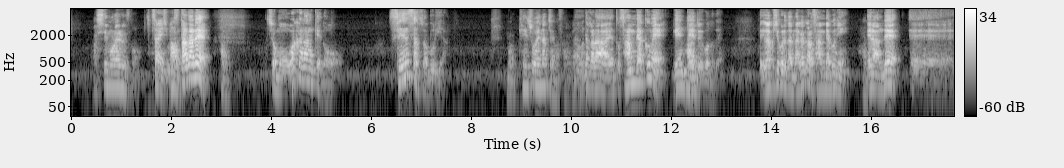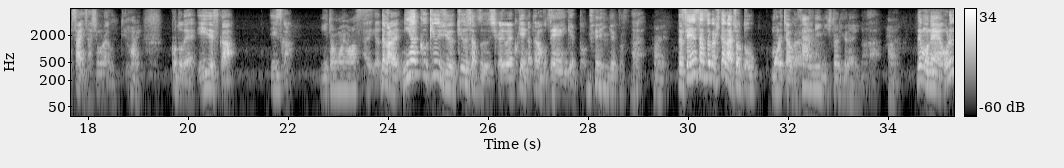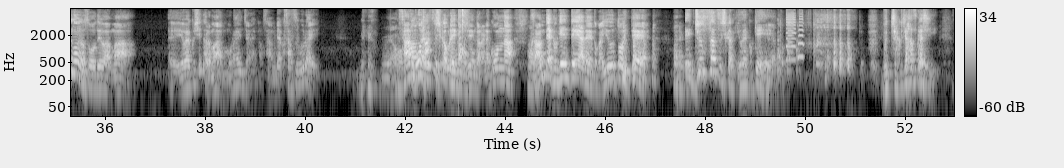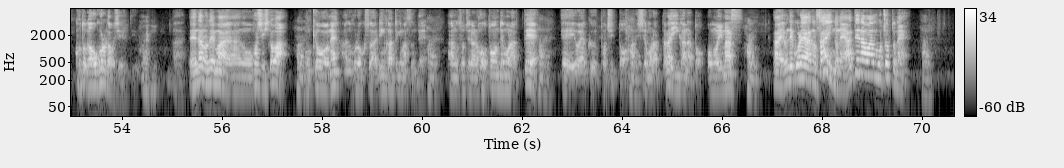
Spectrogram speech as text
あしてもらえるんですか？サインします。はい。ただね、はい。ちょ、もうわからんけど、1000冊は無理や。まあ検証になっちゃいますからね。だから、えっと、300名限定ということで、予約してくれた中から300人はい選んで、えーサインさせてもらうっていうはいことで、いいですか？いいですか？いいと思います。はいだから299冊しか予約券があったらもう全員ゲット。全員ゲットですね。はいはい。だから1000冊とか来たらちょっと漏れちゃうから、三人に一人ぐらいな。ははいでもね、俺の予想ではまあ、えー予約してたらまあもらえんじゃないかな。300冊ぐらい。い。ね、3、5冊しか売れへんかもしれんからね。こんなはい300限定やでとか言うといて、はいえ、10冊しか予約けえへんやんとか。ぶっちゃくちゃ恥ずかしいことが起こるかもしれんっていう。はい。はいえーなので、まあ、あの、欲しい人は、はい。もう今日ね、あの、フロックスはリンク貼っときますんで、はい。あの、そちらの方飛んでもらって、はい。えー予約ポチッとはいしてもらったらいいかなと思います。はい。はい。で、これ、あの、サインのね、宛名はもうちょっとね、はい。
